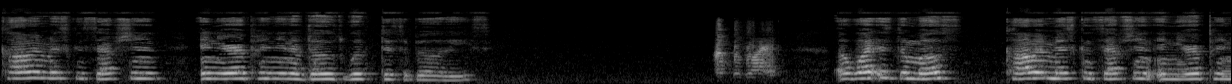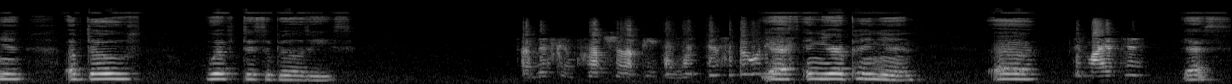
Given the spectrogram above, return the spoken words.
common misconception, in your opinion, of those with disabilities? Of the what? Uh, what is the most common misconception, in your opinion, of those with disabilities? A misconception of people with disabilities? Yes, in your opinion. Uh, In my opinion, yes.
